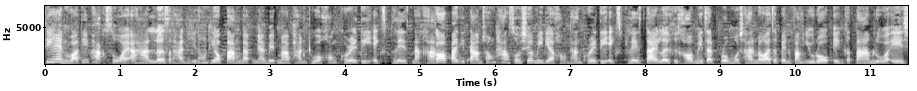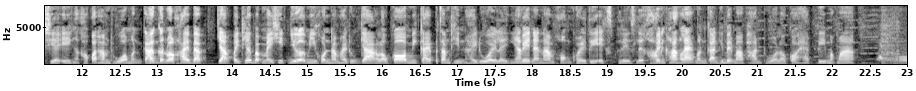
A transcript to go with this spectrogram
ที่เห็นว่าที่พักสวยอาหารเลิศสถานที่ท่องเที่ยวปังแบบเนี้ยเบสมาผ่านทัวร์ของ Quality Express นะคะ ก็ไปติดตามช่องทางโซเชียลมีเดียของทาง Quality Express ได้เลยคือเขามีจัดโปรโมชั่นไม่ว่าจะเป็นฝั่งยุโรปเองก็ตามหรือว่าเอเชียเองอะเขาก็ทำทัวร์เหมือนกัน ถ้าเกิดว่าใครแบบอยากไปเที่ยวแบบไม่คิดเยอะมีคนทำให้ทุกอย่าง แล้วก็มีไกด์ประจำถิ่นให้ด้วยอะไรอย่างเงี้ยเบสแนะนำของ Quality Express เลยค่ะเป็นครั้งแรกเหมือนกันที่เบสมาผ่านทัวร์แล้วก็แฮปปี้มากๆโอ้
